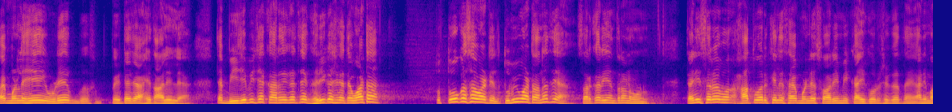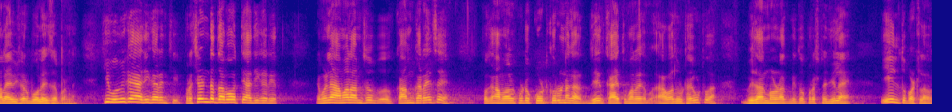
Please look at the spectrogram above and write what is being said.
साहेब म्हणलं हे एवढे पेट्याच्या आहेत आलेल्या त्या बी जे पीच्या कार्यकर्त्या घरी कशा काय त्या वाटा. तो तो कसा वाटेल? तुम्ही वाटा ना त्या सरकारी यंत्रणा म्हणून. त्यांनी सरळ हात वर केले साहेब म्हणले सॉरी मी काही करू शकत नाही आणि मला या विषयावर बोलायचं पण नाही. ही भूमिका आहे अधिकाऱ्यांची. प्रचंड दबाव ते अधिकारी आहेत. ते म्हणले आम्हाला आमचं काम करायचं आहे बघा आम्हाला कुठं कोट करू नका. जे काय तुम्हाला आवाज उठाय उठवा. विधानभवनात मी तो प्रश्न दिला आहे येईल तो पटलावर.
